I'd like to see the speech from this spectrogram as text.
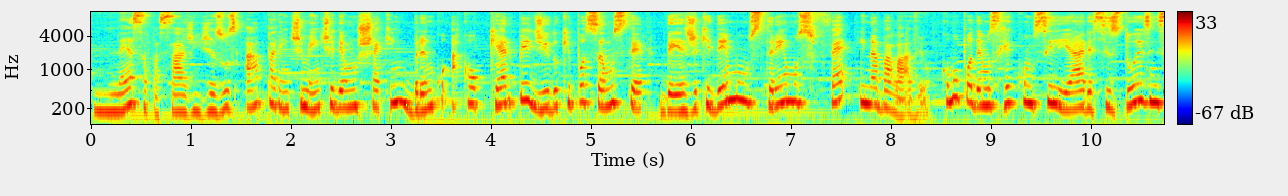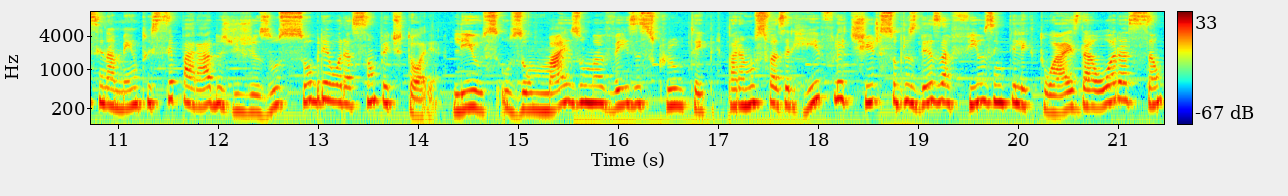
Nessa passagem, Jesus aparentemente deu um cheque em branco a qualquer pedido que possamos ter, desde que demonstremos fé inabalável. Como podemos reconciliar esses dois ensinamentos separados de Jesus sobre a oração petitória? Lewis usou mais uma vez Screwtape para nos fazer refletir sobre os desafios intelectuais da oração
